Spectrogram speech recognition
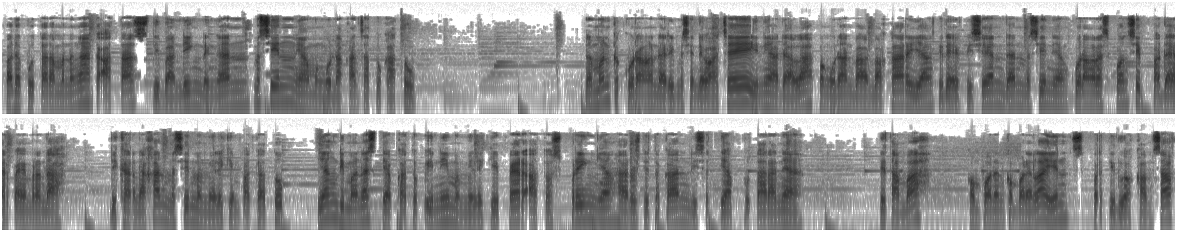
pada putaran menengah ke atas dibanding dengan mesin yang menggunakan satu katup. Namun kekurangan dari mesin Dewa HC ini adalah penggunaan bahan bakar yang tidak efisien dan mesin yang kurang responsif pada RPM rendah. Dikarenakan mesin memiliki empat katup yang di mana setiap katup ini memiliki per atau spring yang harus ditekan di setiap putarannya. Ditambah, komponen-komponen lain seperti dua kamsaf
